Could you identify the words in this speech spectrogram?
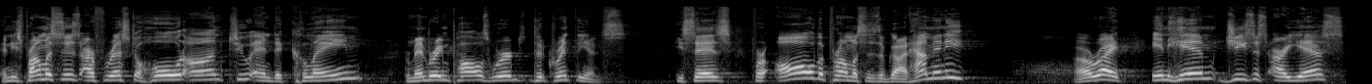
And these promises are for us to hold on to and to claim, remembering Paul's words to the Corinthians. He says, For all the promises of God, how many? All right. In him, Jesus, our yes,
